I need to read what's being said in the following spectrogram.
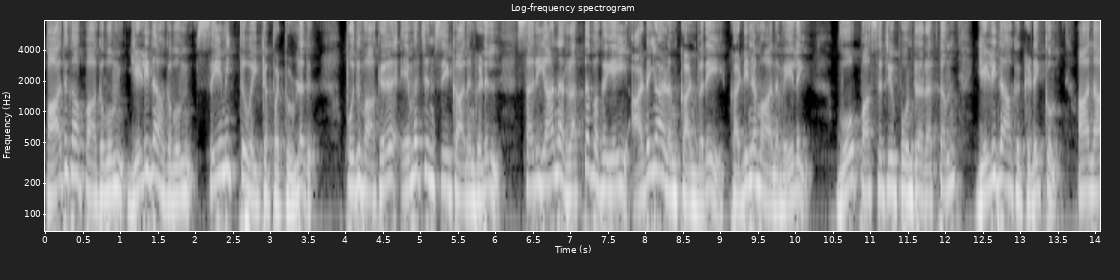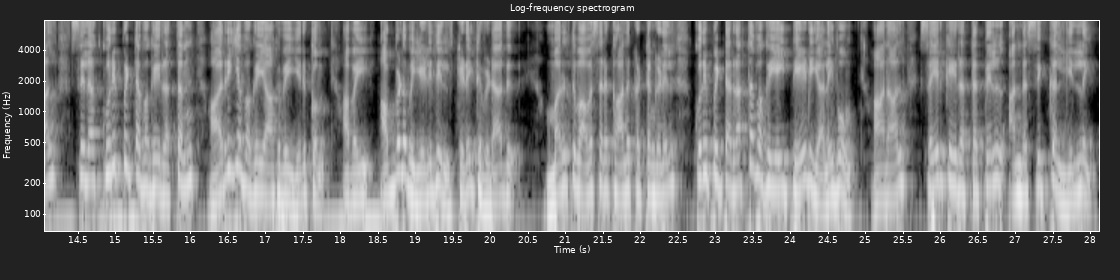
பாதுகாப்பாகவும் எளிதாகவும் சேமித்து வைக்கப்பட்டுள்ளது. பொதுவாக எமர்ஜென்சி காலங்களில் சரியான இரத்த வகையை அடையாளம் காண்பதே கடினமான வேலை. ஓ பாசிட்டிவ் போன்ற ரத்தம் எளிதாக கிடைக்கும். ஆனால் சில குறிப்பிட்ட வகை ரத்தம் அரிய வகையாகவே இருக்கும். அவை அவ்வளவு எளிதில் கிடைத்து விடாது. மருத்துவ அவசர காலகட்டங்களில் குறிப்பிட்ட இரத்த வகையை தேடி அலைவோம். ஆனால் செயற்கை இரத்தத்தில் அந்த சிக்கல் இல்லை.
